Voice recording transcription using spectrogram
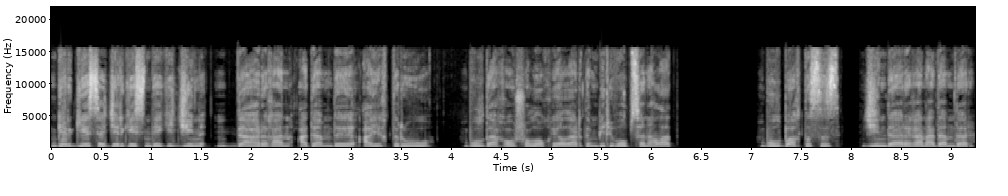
Гергесия жергесиндеги жин даарыган адамды айыктыруу бул дагы ошол окуялардын бири болуп саналат. Бул бактысыз жин даарыган адамдар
